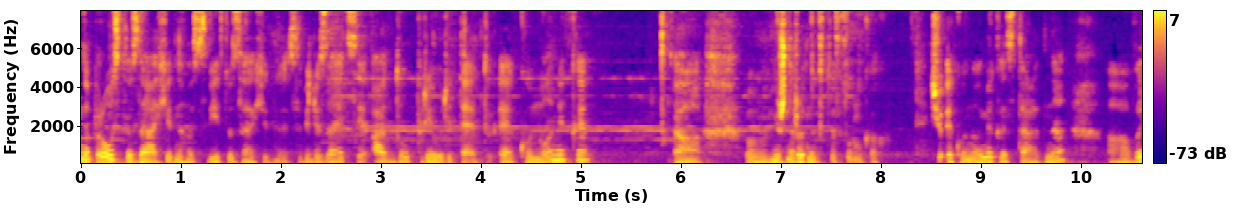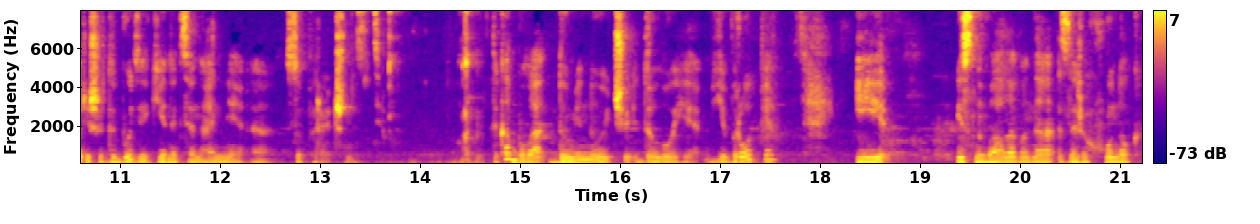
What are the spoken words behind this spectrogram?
не просто західного світу, західної цивілізації, а до пріоритету економіки в міжнародних стосунках. Що економіка здатна вирішити будь-які національні е, суперечності. Така була домінуюча ідеологія в Європі, і існувала вона за рахунок.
